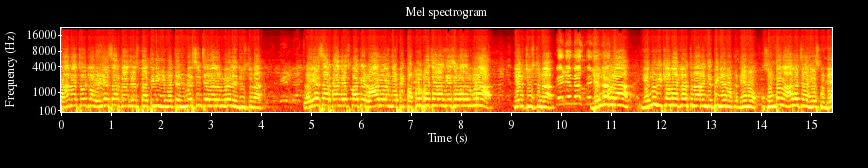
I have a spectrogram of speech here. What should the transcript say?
చాలా చోట్ల వైఎస్ఆర్ కాంగ్రెస్ పార్టీని ఈ మధ్య విమర్శించే వాళ్ళని కూడా నేను చూస్తున్నా. వైఎస్ఆర్ కాంగ్రెస్ పార్టీ రాదు అని చెప్పి తప్పుడు ప్రచారాలు చేసే వాళ్ళని కూడా నేను చూస్తున్నా ఎందుకురా ఎందుకు ఇట్లా మాట్లాడుతున్నారని చెప్పి నేను నేను సొంతంగా ఆలోచన చేసుకుంటే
